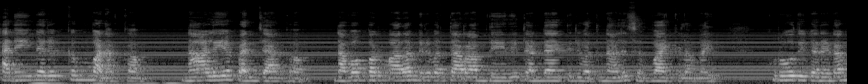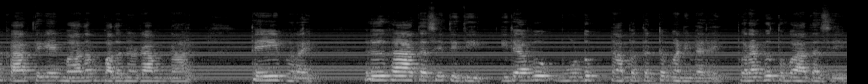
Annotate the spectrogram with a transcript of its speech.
அனைவருக்கும் வணக்கம். நாளைய பஞ்சாங்கம். நவம்பர் மாதம் இருபத்தாறாம் தேதி ரெண்டாயிரத்தி இருபத்தி நாலு செவ்வாய்க்கிழமை. குரோதி வருடம் கார்த்திகை மாதம் பதினோராம் நாள். தேய்பிறை. ஏகாதசி திதி இரவு மூன்று நாற்பத்தெட்டு மணி வரை. பிறகு துவாதசி.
